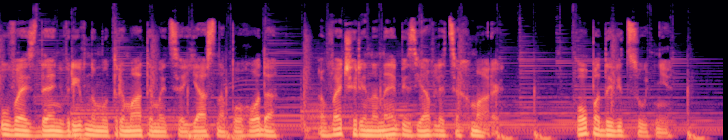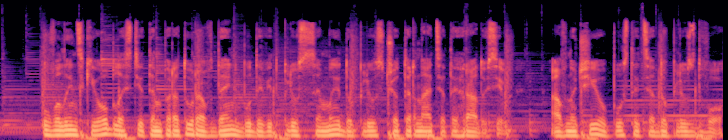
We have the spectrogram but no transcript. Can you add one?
Увесь день в Рівному триматиметься ясна погода, а ввечері на небі з'являться хмари. Опади відсутні. У Волинській області температура в день буде від плюс 7 до плюс 14 градусів, а вночі опуститься до плюс 2.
